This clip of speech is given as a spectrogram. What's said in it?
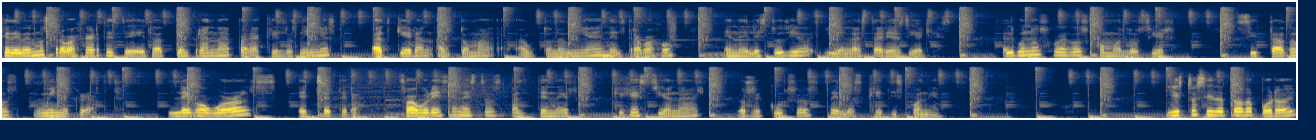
que debemos trabajar desde edad temprana para que los niños adquieran autonomía en el trabajo, en el estudio y en las tareas diarias. Algunos juegos como los citados Minecraft, Lego Worlds etc. Favorecen estos al tener que gestionar los recursos de los que disponen. Y esto ha sido todo por hoy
